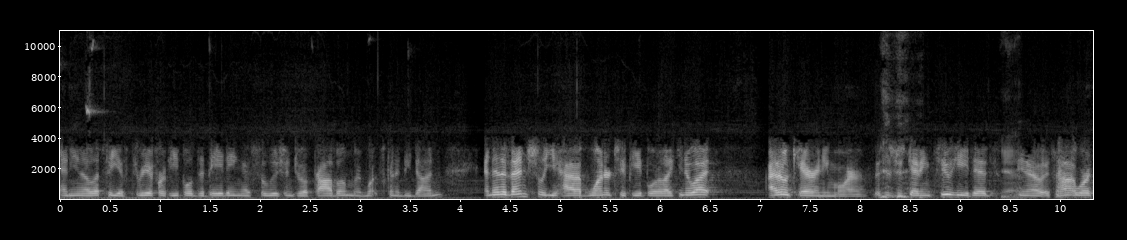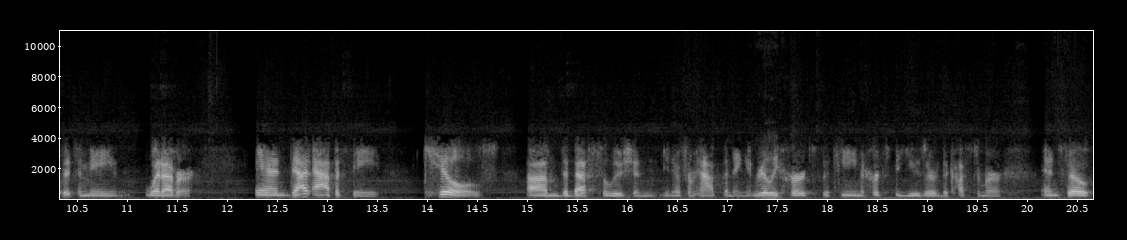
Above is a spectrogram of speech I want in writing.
and you know, let's say you have three or four people debating a solution to a problem and what's going to be done and then eventually you have one or two people who are like, you know what? I don't care anymore. This is just getting too heated. Yeah. You know, it's not worth it to me, whatever. And that apathy kills um, the best solution, you know, from happening. It really hurts the team. It hurts the user, the customer. And so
